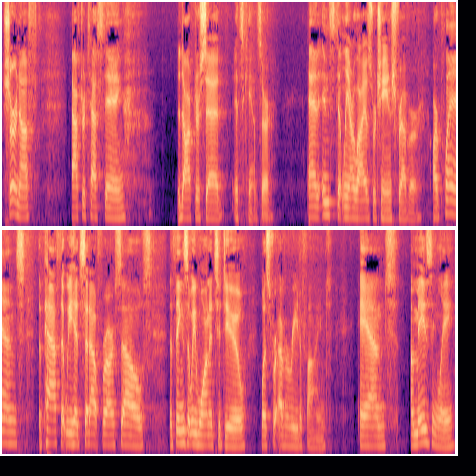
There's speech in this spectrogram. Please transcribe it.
Sure enough, after testing, the doctor said it's cancer. And instantly our lives were changed forever. Our plans, the path that we had set out for ourselves, the things that we wanted to do was forever redefined. And amazingly,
